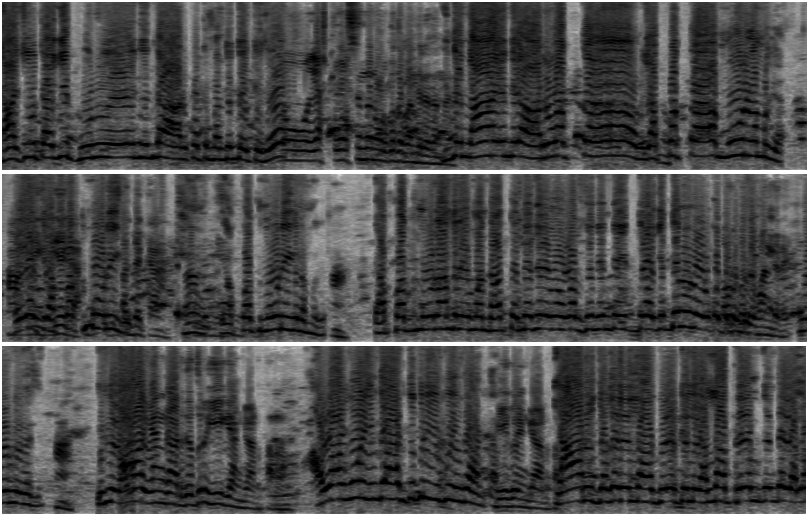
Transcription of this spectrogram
ಶಾಶ್ವತ ಆಗಿ ಪೂರ್ವದಿಂದ ಆಡ್ಕೊತ ಬಂದದ್ದೈತಿ ಇದು. ಎಷ್ಟು ವರ್ಷದಿಂದ ನೋಡ್ಕೊತ ಬಂದಿರೋದ ಇದು ನಾ ಇಲ್ಲಿ ಅರವತ್ತ ಎಪ್ಪತ್ತ ಮೂರು ನಮಗ. ಎಪ್ಪತ್ಮೂರು ಈಗ- ಎಪ್ಪತ್ ಮೂರು ಈಗ. ಸದ್ಯಕ್ಕ? ಹಾ, ಎಪ್ಪತ್ ಮೂರು ಈಗ ನಮಗ. ಎಪ್ಪತ್ ಮೂರು ಅಂದ್ರೆ ಒಂದ್ ಹತ್ತು ಹದಿನೈದು ವರ್ಷದಿಂದ ಇದ್ದಾಗಿದ್ದೇನು ನೋಡ್ಕೊತ. ಬಂದಿರಿ. ಇಲ್ಲಿ ಅವಾಗ ಹೆಂಗ್ ಆಡ್ತಿದ್ರು ಈಗ ಹೆಂಗ್ ಆಡ್ತಾರ ಅವಾಗೂ ಹಿಂಗ ಆಡ್ತಿದ್ರು ಈಗೂ ಹಿಂಗ ಆಡ್ತಾರೆ ಈಗ ಹೆಂಗ್ ಆಡ್ತಾರ ಯಾರು ಜಗಳಿಲ್ಲ ಗೋಟಿಲಿ ಎಲ್ಲಾ ಪ್ರೇಮದಿಂದ ಎಲ್ಲ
